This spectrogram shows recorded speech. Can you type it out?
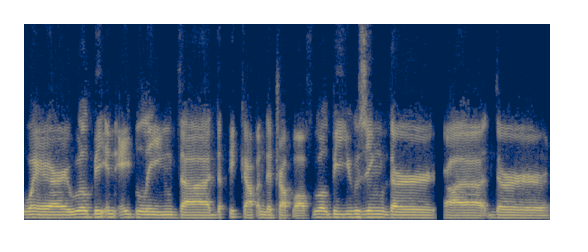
where we'll be enabling the the pickup and the drop off we'll be using their uh their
